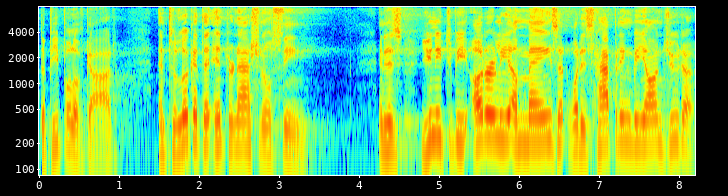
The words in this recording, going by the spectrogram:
the people of God and to look at the international scene. And it is, you need to be utterly amazed at what is happening beyond Judah.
